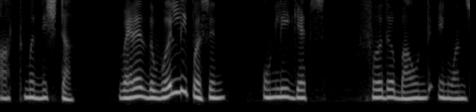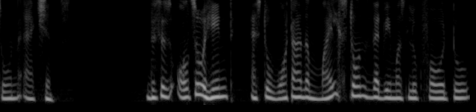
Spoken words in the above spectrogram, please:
Atmanishta, whereas the worldly person only gets further bound in one's own actions. This is also a hint as to what are the milestones that we must look forward to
